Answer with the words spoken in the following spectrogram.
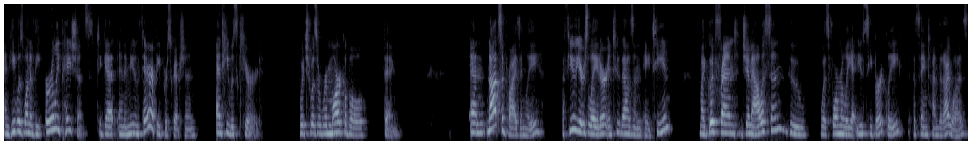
And he was one of the early patients to get an immune therapy prescription, and he was cured, which was a remarkable thing. And not surprisingly, a few years later in 2018, my good friend Jim Allison, who was formerly at UC Berkeley at the same time that I was,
